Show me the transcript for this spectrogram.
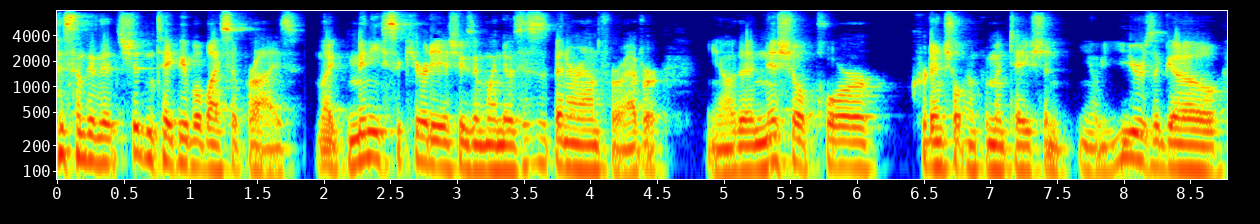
something that shouldn't take people by surprise. Like many security issues in Windows, this has been around forever. You know, the initial poor credential implementation, you know, years ago,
